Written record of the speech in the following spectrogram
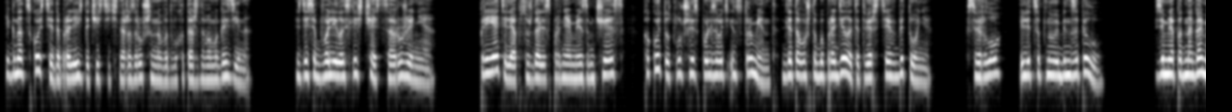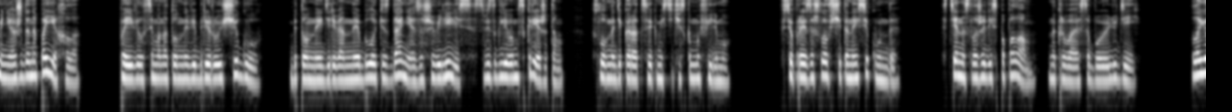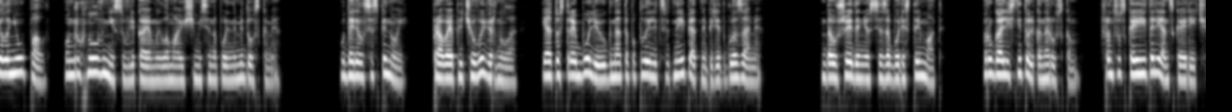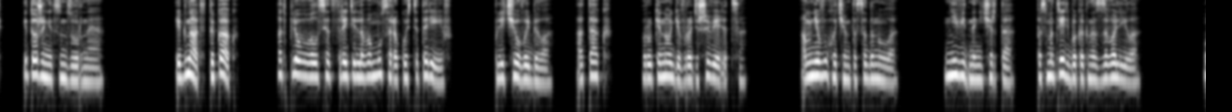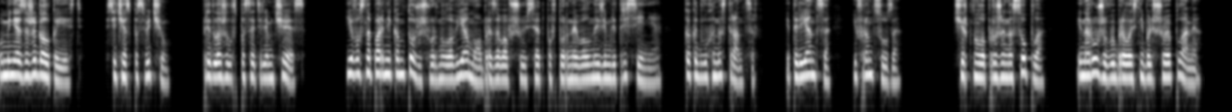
Игнат с Костей добрались до частично разрушенного двухэтажного магазина. Здесь обвалилась лишь часть сооружения. Приятели обсуждали с парнями из МЧС, какой тут лучше использовать инструмент для того, чтобы проделать отверстие в бетоне. Сверло или цепную бензопилу. Земля под ногами неожиданно поехала. Появился монотонный вибрирующий гул. Бетонные деревянные блоки здания зашевелились с визгливым скрежетом, словно декорации к мистическому фильму. Все произошло в считанные секунды. Стены сложились пополам, накрывая собою людей. Лайола не упал, он рухнул вниз, увлекаемый ломающимися напольными досками. Ударился спиной, правое плечо вывернуло, и от острой боли у Игната поплыли цветные пятна перед глазами. До ушей донесся забористый мат. Ругались не только на русском. Французская и итальянская речь. И тоже нецензурная. «Игнат, ты как?» Отплевывался от строительного мусора Костя Тареев. Плечо выбило. А так, руки-ноги вроде шевелятся. А мне в ухо чем-то садануло. Не видно ни черта. Посмотреть бы, как нас завалило. У меня зажигалка есть. «Сейчас посвечу», – предложил спасателям ЧС. Его с напарником тоже швырнуло в яму, образовавшуюся от повторной волны землетрясения, как и двух иностранцев – итальянца и француза. Чиркнула пружина сопла, и наружу выбралось небольшое пламя.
